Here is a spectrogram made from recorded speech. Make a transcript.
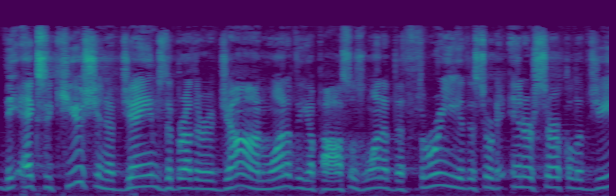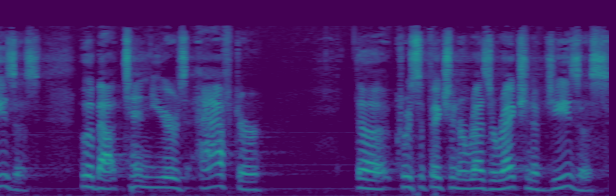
the execution of James, the brother of John, one of the apostles, one of the three of the sort of inner circle of Jesus, who about 10 years after the crucifixion and resurrection of Jesus,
